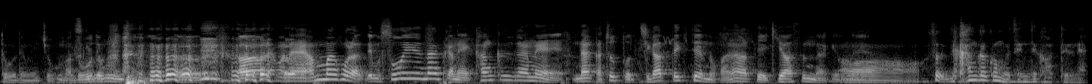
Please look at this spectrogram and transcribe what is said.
どうでもいい情報まあど。どうでもいい あーでもねあんまりほらでもそういうなんかね感覚がねなんかちょっと違ってきてんのかなっていう気はするんだけどね、ああそうで感覚はもう全然変わってるね。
